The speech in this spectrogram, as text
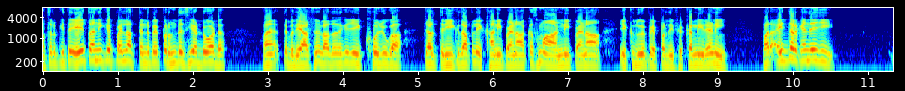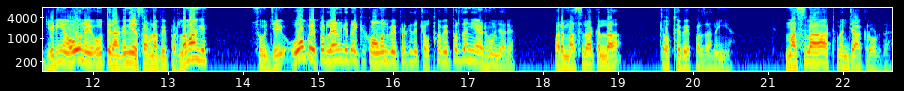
ਮਤਲਬ ਕਿਤੇ ਇਹ ਤਾਂ ਨਹੀਂ ਕਿ ਪਹਿਲਾਂ ਤਿੰਨ ਪੇਪਰ ਹੁੰਦੇ ਸੀ ਅੱਡੋ ਅੱਡ, ਹੈ, ਤੇ ਵਿਦਿਆਰਥੀ ਨੂੰ ਲੱਗਦਾ ਸੀ ਕਿ ਜੇ ਇੱਕ ਹੋ ਜਾਊਗਾ ਚੱਲ ਤਰੀਕ ਦਾ ਭਲੇਖਾ ਨਹੀਂ ਪੈਣਾ ਘਸਮਾਨ ਨਹੀਂ ਪੈਣਾ, ਇੱਕ ਦੂਏ ਪੇਪਰ ਦੀ ਫਿਕਰ ਨਹੀਂ ਰਹਿਣੀ। ਪਰ ਇੱਧਰ ਕਹਿੰਦੇ ਜੀ, ਜਿਹੜੀਆਂ ਉਹ ਨੇ, ਉਹ ਤਰ੍ਹਾਂ ਕਹਿੰਦੀਆਂ, ਅਸੀਂ ਆਪਣਾ ਪੇਪਰ ਲਵਾਂਗੇ। ਸੋ ਜੇ ਉਹ ਪੇਪਰ ਲੈਣਗੇ ਤਾਂ ਇੱਕ ਕਾਮਨ ਪੇਪਰ, ਕਿਤੇ ਚੌਥਾ ਪੇਪਰ ਤਾਂ ਨਹੀਂ ਐਡ ਹੋਣ ਜਾ ਰਿਹਾ। ਪਰ ਮਸਲਾ ਕੱਲਾ ਚੌਥੇ ਪੇਪਰ ਦਾ ਨਹੀਂ ਆ। ਮਸਲਾ 58 ਕਰੋੜ ਦਾ।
